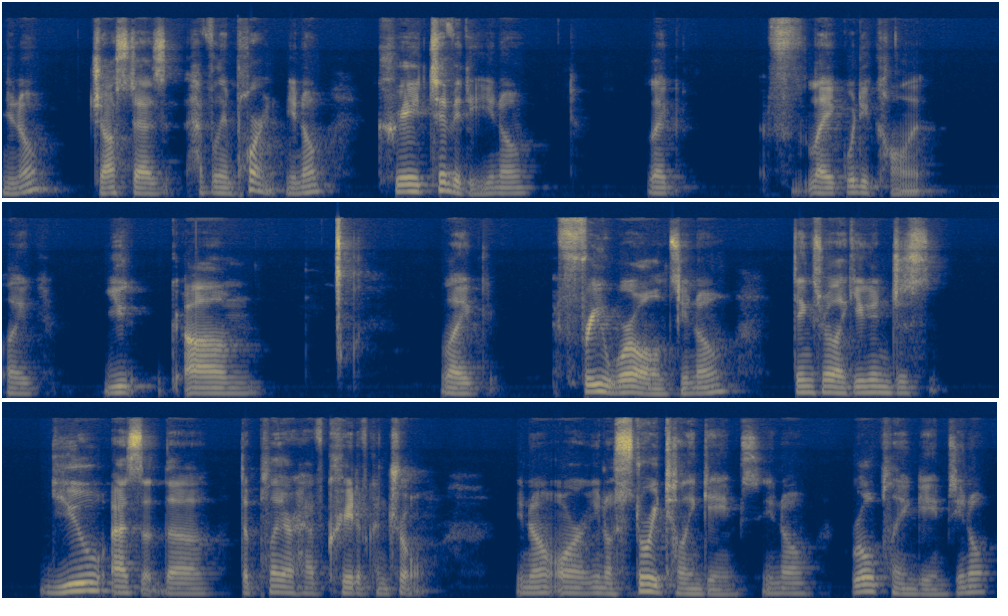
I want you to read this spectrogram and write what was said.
you know, just as heavily important, you know? Creativity, you know, like like what do you call it? Like you um like free worlds, you know? Things where like you can just you as the the, the player have creative control, you know, or you know, storytelling games, you know, role-playing games, you know,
